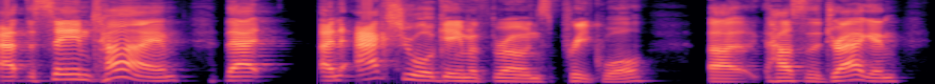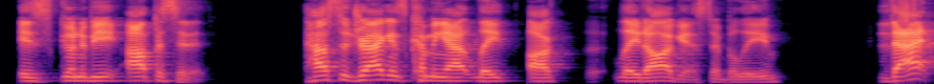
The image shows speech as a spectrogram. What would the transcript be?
at the same time that an actual Game of Thrones prequel, uh, House of the Dragon, is going to be opposite it. House of the Dragon's coming out late, uh, late August, I believe that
